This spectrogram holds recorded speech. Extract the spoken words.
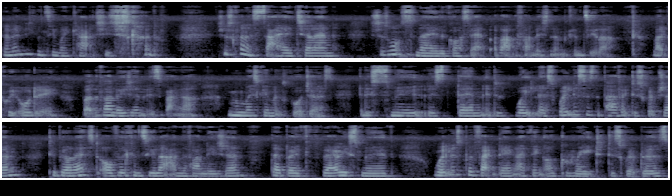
don't know if you can see my cat. She's just kind of, she's just kind of sat here chilling. She just wants to know the gossip about the foundation and the concealer, like we all do. But the foundation is a banger. I mean, my skin looks gorgeous. It is smooth, it is thin, it is weightless. Weightless is the perfect description, to be honest, of the concealer and the foundation. They're both very smooth. Weightless Perfecting, I think, are great descriptors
